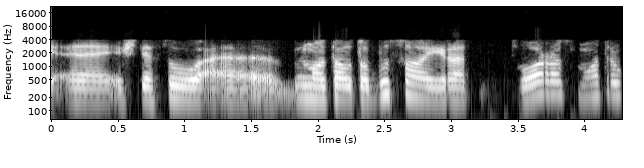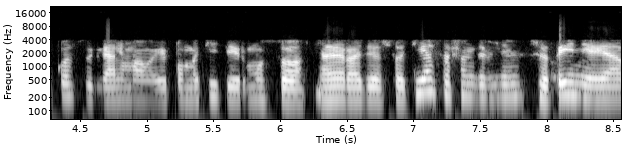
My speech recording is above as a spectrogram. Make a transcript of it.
e, iš tiesų e, nuo to autobuso yra tvoros, nuotraukos, galima pamatyti ir mūsų e, radio stoties FM9 svetainėje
